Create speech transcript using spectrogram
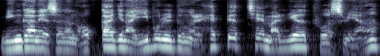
민간에서는 옷가지나 이불 등을 햇볕에 말려 두었으며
